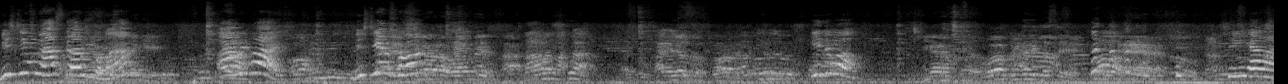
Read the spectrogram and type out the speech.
বৃষ্টি মনে হয় আজকে আসব না? আমি ভাই বৃষ্টি আসব? কি দেবো? সিঙ্গারা।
